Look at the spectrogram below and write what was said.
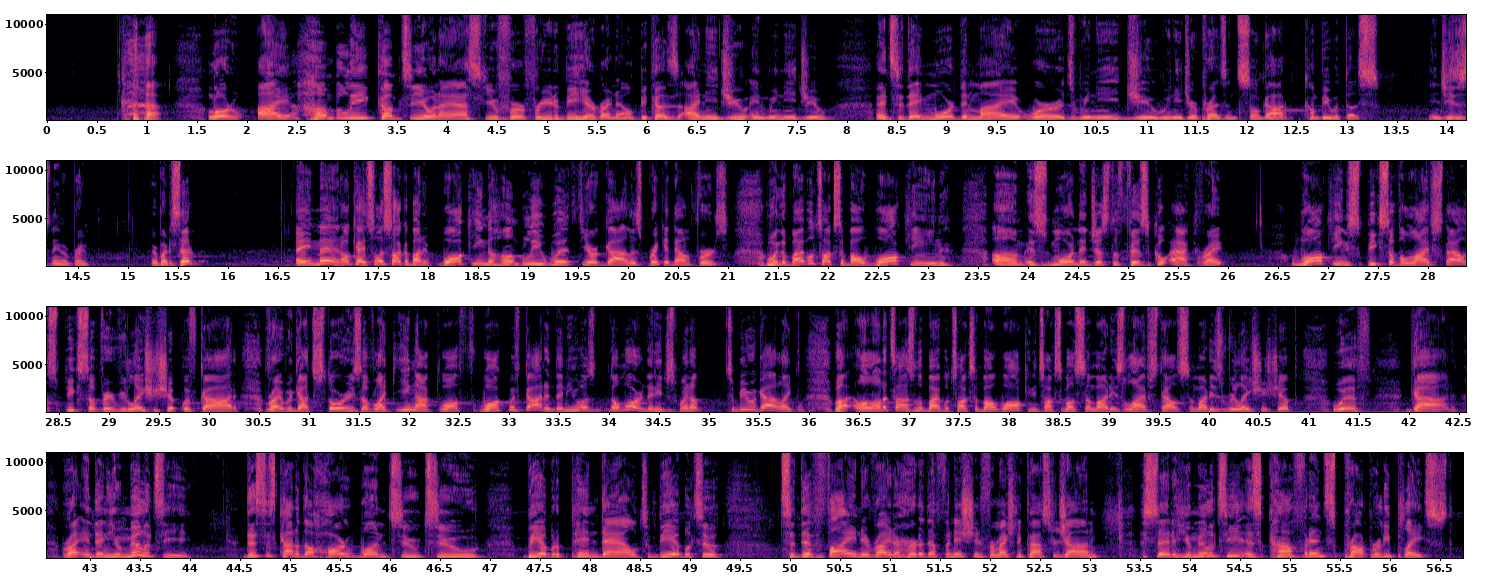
Lord, I humbly come to you and I ask you for, for you to be here right now because I need you and we need you. And today, more than my words, we need you. We need your presence. So, God, come be with us. In Jesus' name I pray. Everybody said? Amen. Okay, so let's talk about it. Walking humbly with your God. Let's break it down first. When the Bible talks about walking, um, it's more than just a physical act, right? Walking speaks of a lifestyle, speaks of a relationship with God, right? We got stories of like Enoch walk, walked with God and then he was no more and then he just went up to be with God. Like well, a lot of times when the Bible talks about walking, he talks about somebody's lifestyle, somebody's relationship with God, right? And then humility, this is kind of the hard one to to be able to pin down, to be able to to define it, right? I heard a definition from actually Pastor John. Said humility is confidence properly placed.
